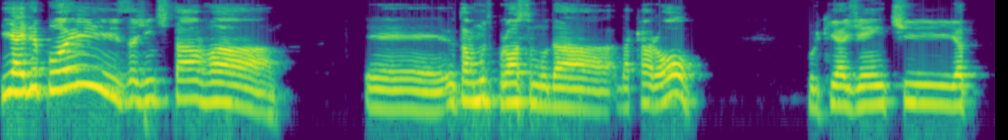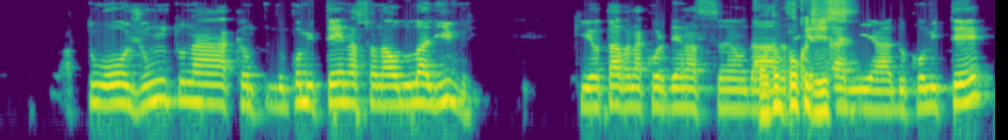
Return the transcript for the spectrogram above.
e aí depois a gente estava. É, eu estava muito próximo da, da Carol, porque a gente atuou junto na, no Comitê Nacional Lula Livre, que eu estava na coordenação da, Conta um da pouco Secretaria disso. do Comitê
